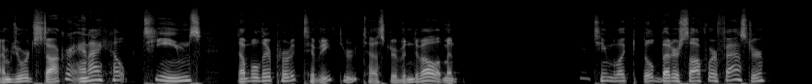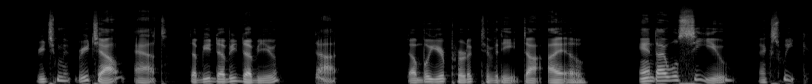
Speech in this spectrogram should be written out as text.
I'm George Stocker, and I help teams double their productivity through test driven development. If your team would like to build better software faster, reach, reach out at www.doubleyourproductivity.io, and I will see you next week.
